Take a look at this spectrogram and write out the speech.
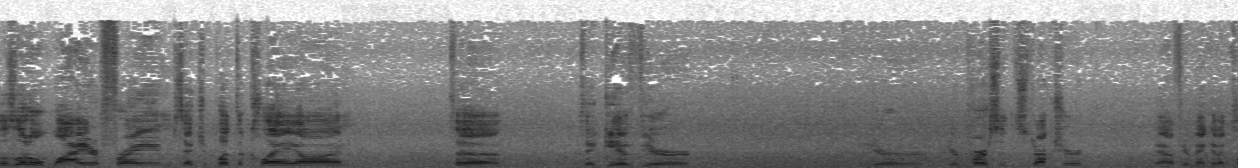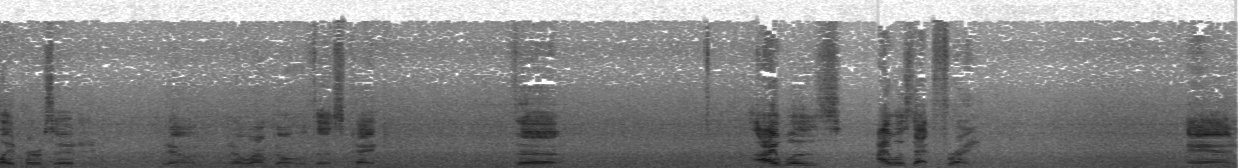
those little wire frames that you put the clay on to to give your your your person structure. You know, if you're making a clay person, you know, you know where I'm going with this. Okay, the I was I was that frame, and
